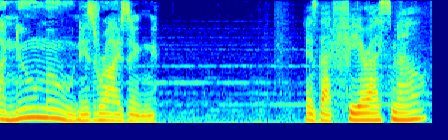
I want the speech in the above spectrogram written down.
A new moon is rising. Is that fear I smell?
